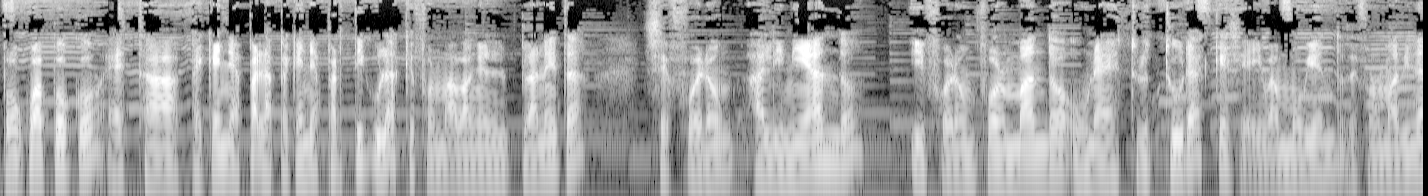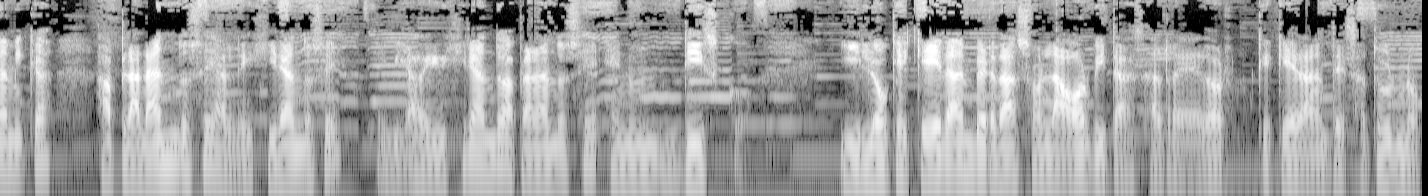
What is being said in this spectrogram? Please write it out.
poco a poco estas pequeñas, las pequeñas partículas que formaban el planeta se fueron alineando y fueron formando unas estructuras que se iban moviendo de forma dinámica, aplanándose, al ir girándose, ir girando, aplanándose en un disco. Y lo que queda en verdad son las órbitas alrededor que quedan de Saturno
